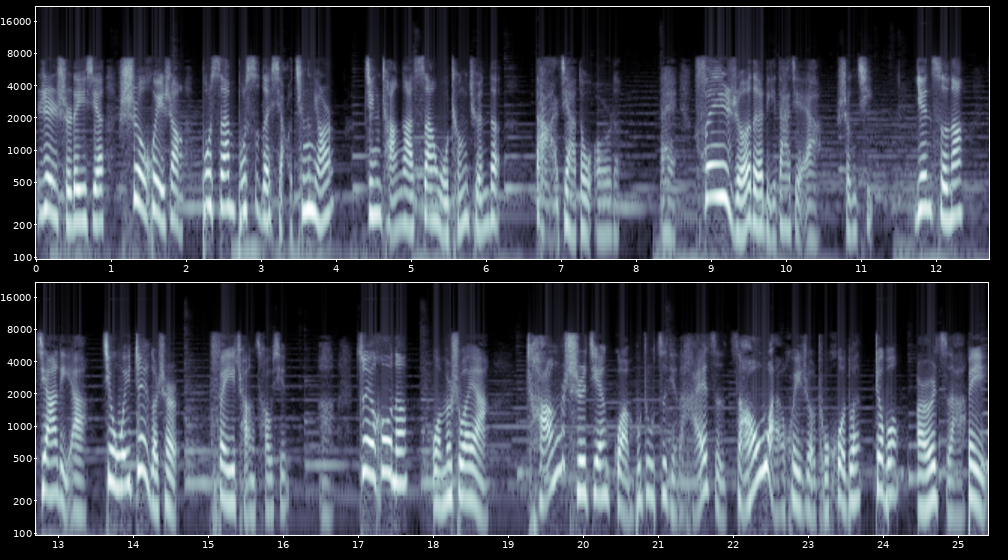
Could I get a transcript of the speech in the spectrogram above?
认识了一些社会上不三不四的小青年儿，经常啊三五成群的打架斗殴的，哎，非惹得李大姐呀生气。因此呢，家里啊就为这个事儿非常操心啊。最后呢，我们说呀，长时间管不住自己的孩子，早晚会惹出祸端。这不，儿子啊被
